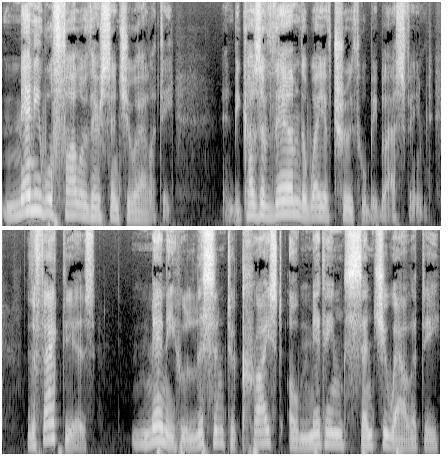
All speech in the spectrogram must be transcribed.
Many will follow their sensuality, and because of them, the way of truth will be blasphemed. The fact is, many who listen to Christ omitting sensuality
